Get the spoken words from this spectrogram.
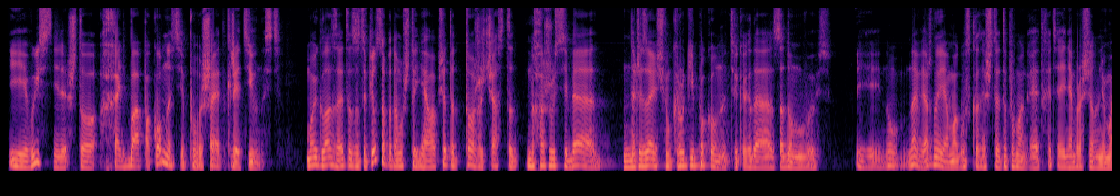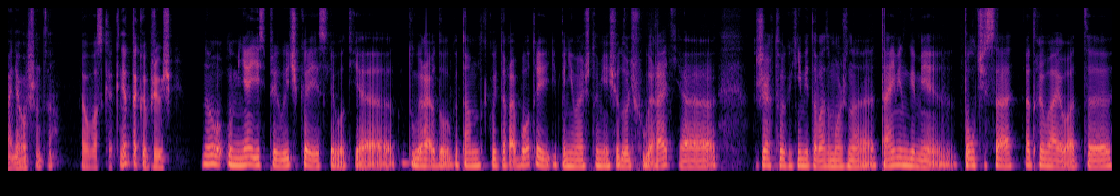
и выяснили, что ходьба по комнате повышает креативность. Мой глаз за это зацепился, потому что я вообще-то тоже часто нахожу себя нарезающим круги по комнате, когда задумываюсь. И, ну, наверное, я могу сказать, что это помогает, хотя я не обращал внимания, в общем-то. А у вас как? Нет такой привычки? Ну, у меня есть привычка, если вот я угораю долго там какой-то работой и понимаю, что мне еще дольше угорать, я жертвую какими-то, возможно, таймингами, полчаса отрываю от э,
